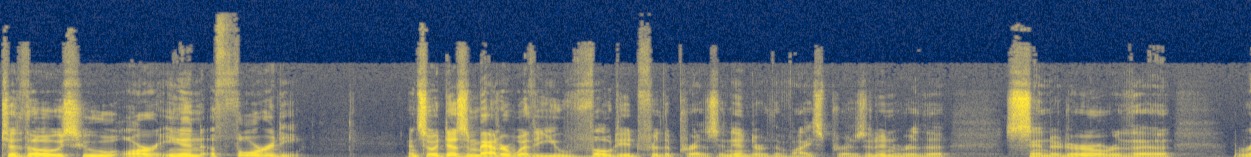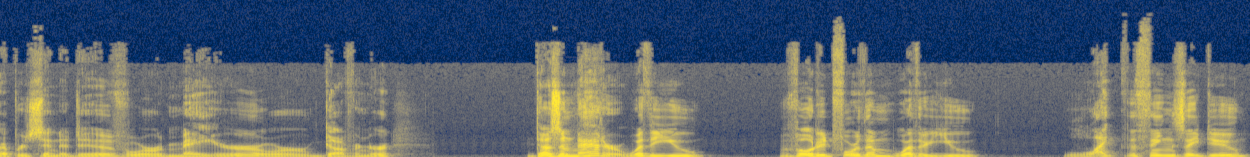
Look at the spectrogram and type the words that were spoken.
to those who are in authority. And so it doesn't matter whether you voted for the president or the vice president or the senator or the representative or mayor or governor. Doesn't matter whether you voted for them, whether you like the things they do.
